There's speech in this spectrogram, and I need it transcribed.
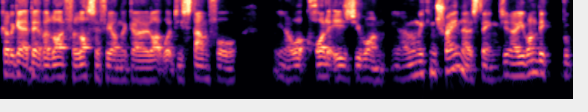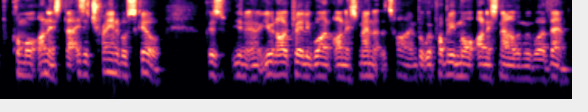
got to get a bit of a life philosophy on the go. Like, what do you stand for? you know what qualities you want you know and we can train those things you know you want to be, become more honest that is a trainable skill because you know you and i clearly weren't honest men at the time but we're probably more honest now than we were then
